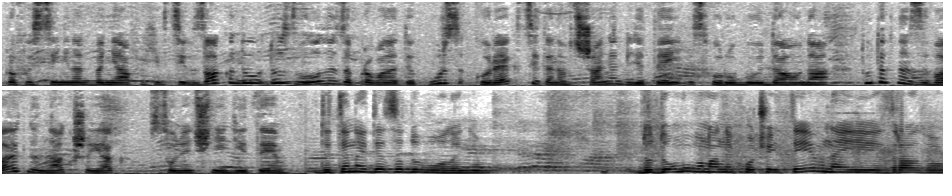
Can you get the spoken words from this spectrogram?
Професійні надбання фахівців закладу дозволили запровадити курс корекції та навчання для дітей із хворобою Дауна. Тут їх називають не інакше як сонячні діти. Дитина йде з задоволенням. Додому вона не хоче йти, в неї зразу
